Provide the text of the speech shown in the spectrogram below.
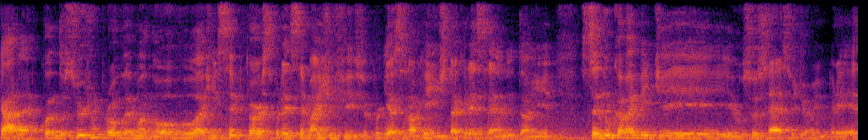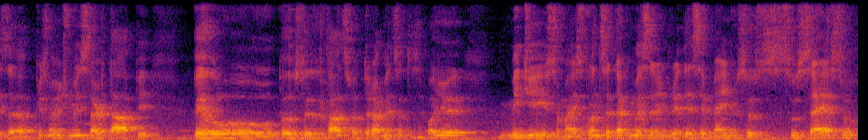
Cara, quando surge um problema novo, a gente sempre torce para ele ser mais difícil, porque é sinal que a gente está crescendo. Então, gente, você nunca vai medir o sucesso de uma empresa, principalmente uma startup, pelo, pelos resultados, faturamentos, até você pode medir isso, mas quando você está começando a empreender, você mede o seu sucesso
